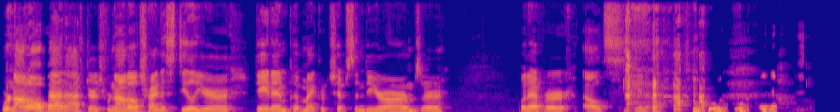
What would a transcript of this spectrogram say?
we're not all bad actors. We're not all trying to steal your data and put microchips into your arms or whatever else. You know.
